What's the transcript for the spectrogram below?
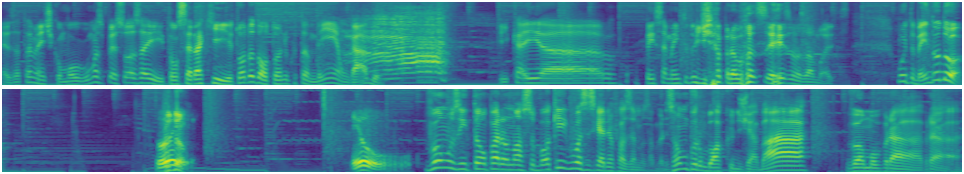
Exatamente, como algumas pessoas aí. Então será que todo daltônico também é um gado? Fica aí a... o pensamento do dia para vocês, meus amores. Muito bem, Dudu. Oi. Dudu. Eu. Vamos então para o nosso bloco. O que vocês querem fazer, meus amores? Vamos para um bloco de jabá. Vamos para pra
